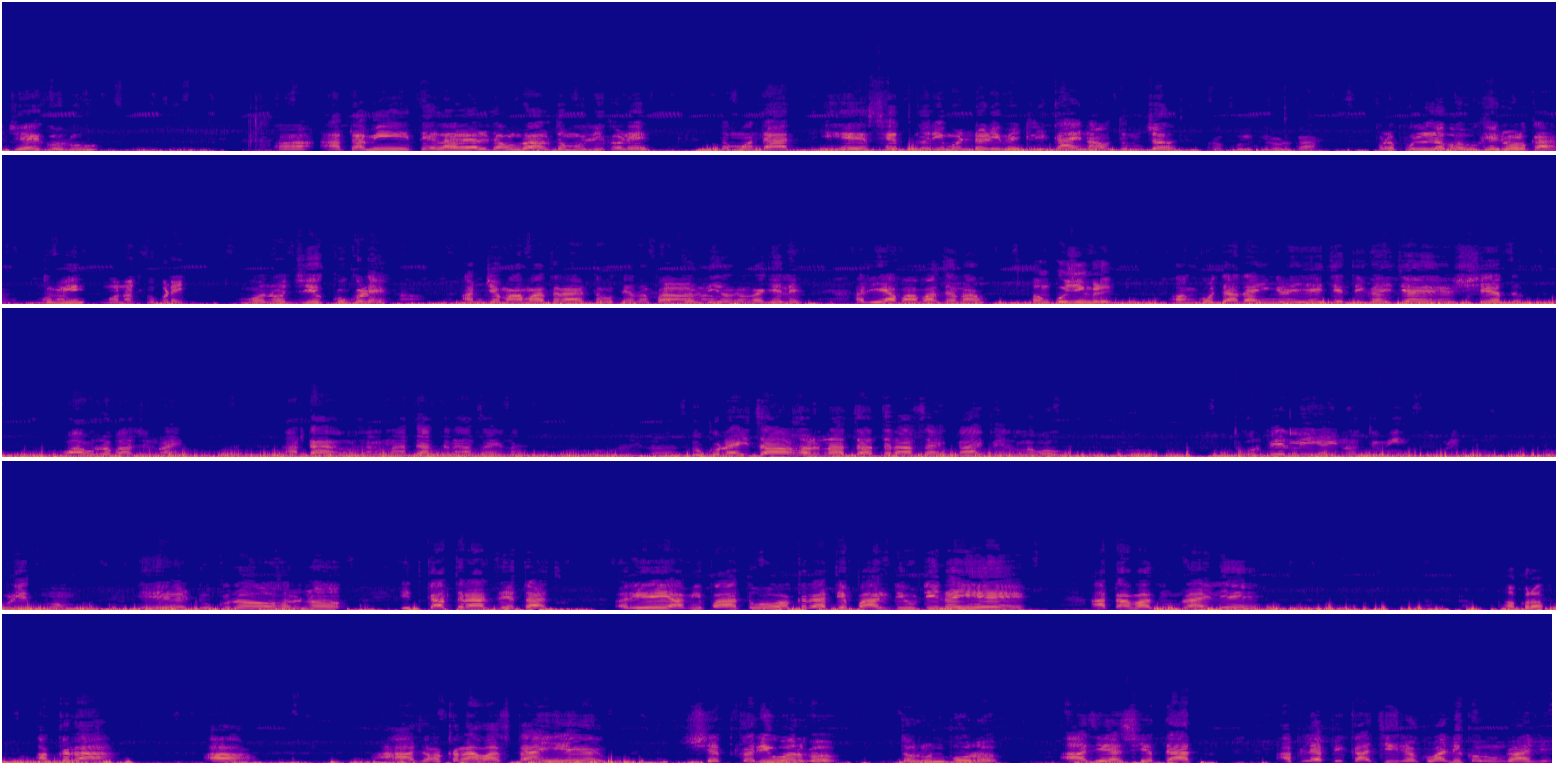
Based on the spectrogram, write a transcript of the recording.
जय गुरु. आता मी तेलाऱ्याला जाऊन राहिलो मुलीकडे. तर मधात हे शेतकरी मंडळी भेटली. काय नाव तुमचं? प्रफुल्ल किरोडका प्रफुल्ल भाऊ खिरोळकार तुम्ही? मनोज कुकडे. मनोजजी कुकडे. हा. आमचे मामाच राहत होते ना पाथर्डी गेले. आणि या बाबाचं नाव? अंकुश इंगळे. अंकुश दादा इंगळे यायचे तिघायचे शेत वावर बाजून आहे. आता हरणाचा त्रास आहे ना. डुकराईचा हरणाचा त्रास आहे. काय पेरलं भाऊ? तूर पेरली आहे ना तुम्ही? उडीत मग. हे डुकरं हरणं इतका त्रास देतात. अरे आम्ही पाहतो अकरा ते पाच ड्युटी नाही हे. आता वाजून राहिले अकरा. अकरा. हा. आज अकरा वाजता हे शेतकरी वर्ग तरुण पोरं आज या शेतात आपल्या पिकाची रखवाली करून राहिले.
